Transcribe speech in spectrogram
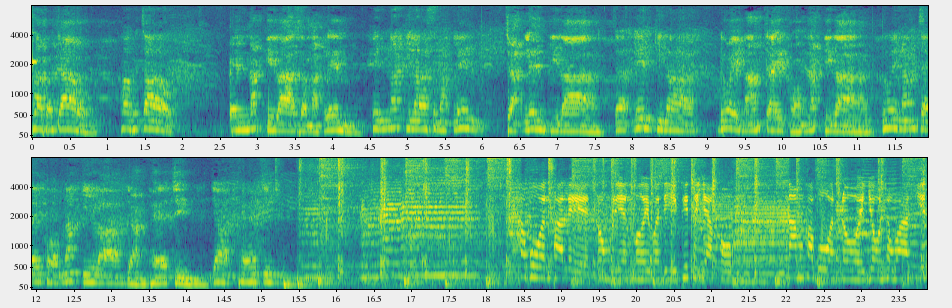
ข้าพเจ้า ข้าพเจ้า เป็นนักกีฬาสมัครเล่น เป็นนักกีฬาสมัครเล่น จะเล่นกีฬา จะเล่นกีฬา ด้วยน้ำใจของนักกีฬา ด้วยน้ำใจของนักกีฬา อย่างแท้จริง อย่างแท้จริงวนพาเลทโรงเรียนเมยวดีพิทยาคมนำขบวนโดยโยธวาทิต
